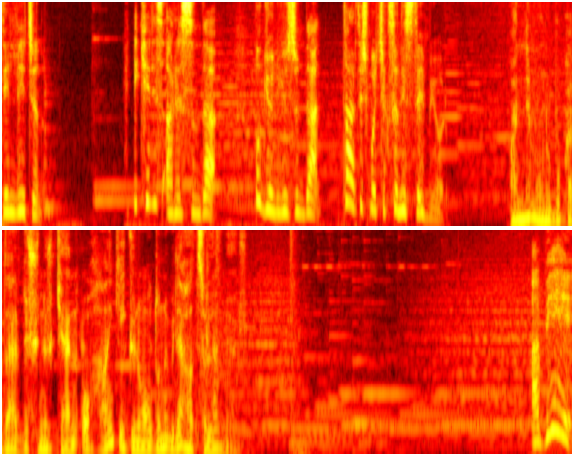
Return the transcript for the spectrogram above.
Dinle canım. İkiniz arasında bugün yüzünden tartışma çıksın istemiyorum. Annem onu bu kadar düşünürken o hangi gün olduğunu bile hatırlamıyor. Abi,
